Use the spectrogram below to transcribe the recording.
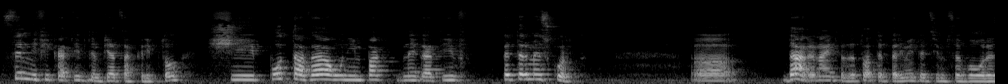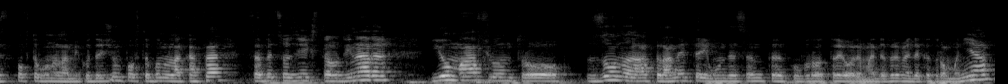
semnificativi din piața cripto și pot avea un impact negativ pe termen scurt. Dar, înainte de toate, permiteți-mi să vă urez poftă bună la micul dejun, poftă bună la cafea, să aveți o zi extraordinară eu mă aflu într-o zonă a planetei unde sunt uh, cu vreo 3 ore mai devreme decât România,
